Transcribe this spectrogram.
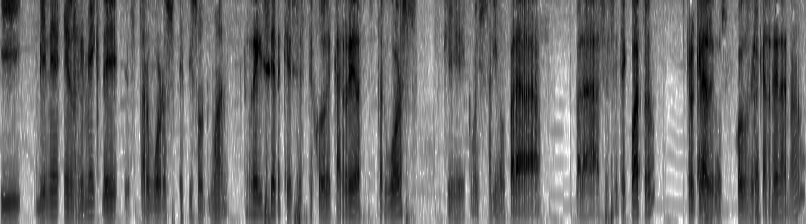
y viene el remake de Star Wars Episode 1 Racer, que es este juego de carreras de Star Wars, que como dice salió para, para 64, creo que era ah, de los juegos de carrera, ¿no?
